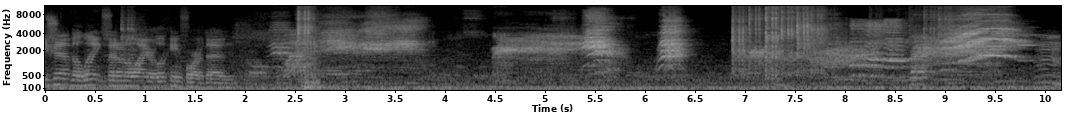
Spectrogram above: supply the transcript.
you should have the link, so I don't know why you're looking for it then. Hmm.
